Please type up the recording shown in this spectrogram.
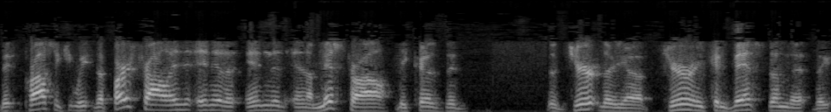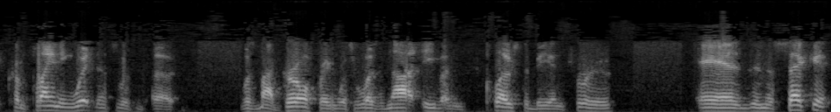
the prosecute the first trial ended, ended, ended in a mistrial because the the, jur, the uh, jury convinced them that the complaining witness was uh, was my girlfriend, which was not even close to being true. And in the second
